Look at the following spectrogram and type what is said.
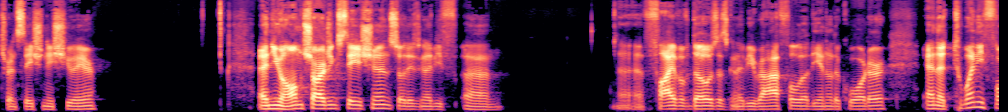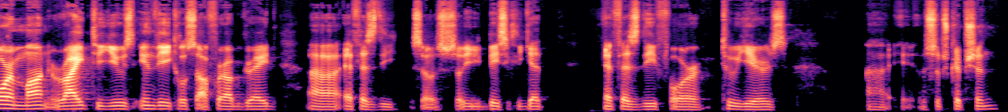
translation issue here. A new home charging station. So, there's going to be um, uh, five of those that's going to be raffled at the end of the quarter, and a 24 month right to use in vehicle software upgrade uh, FSD. So so you basically get FSD for two years uh, subscription.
